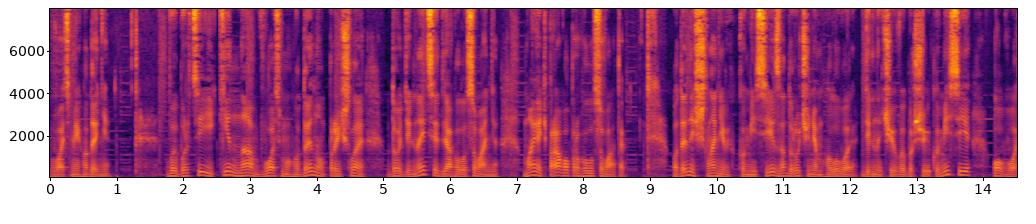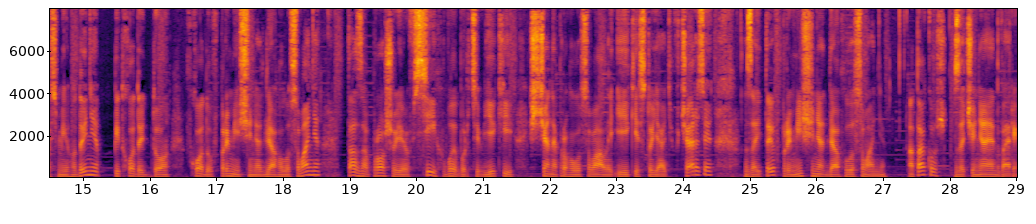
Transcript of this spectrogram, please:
8 годині виборці, які на 8 годину прийшли до дільниці для голосування, мають право проголосувати. Один із членів комісії за дорученням голови дільничої виборчої комісії о 8 годині підходить до входу в приміщення для голосування та запрошує всіх виборців, які ще не проголосували і які стоять в черзі, зайти в приміщення для голосування, а також зачиняє двері.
